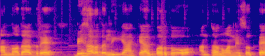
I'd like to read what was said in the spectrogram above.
ಅನ್ನೋದಾದರೆ ಬಿಹಾರದಲ್ಲಿ ಯಾಕೆ ಆಗಬಾರ್ದು ಅಂತಲೂ ಅನ್ನಿಸುತ್ತೆ.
